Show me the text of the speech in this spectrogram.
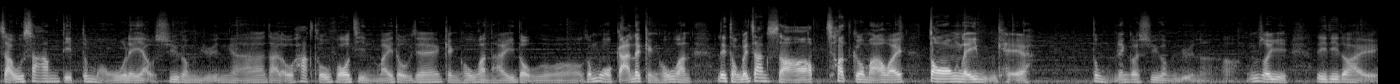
走三碟都冇理由輸咁遠㗎，大佬黑土火箭唔喺度啫，勁好運喺度喎，咁我揀得勁好運，你同佢爭十七個馬位，當你唔騎啊，都唔應該輸咁遠啊！嚇，咁所以呢啲都係。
